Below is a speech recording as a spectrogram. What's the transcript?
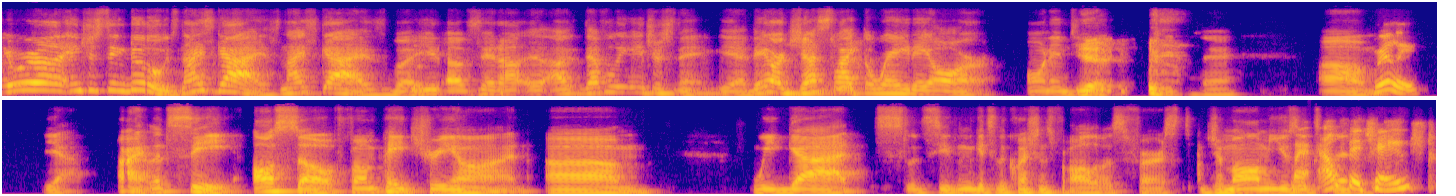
they were uh, interesting dudes, nice guys, nice guys. But you know, I'm saying uh, uh, definitely interesting. Yeah, they are just like the way they are on MTV. Yeah. You know what I'm saying? um, Really? Yeah. All right, let's see. Also from Patreon, um, we got. Let's see. Let me get to the questions for all of us first. Jamal My Music. outfit says- changed.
